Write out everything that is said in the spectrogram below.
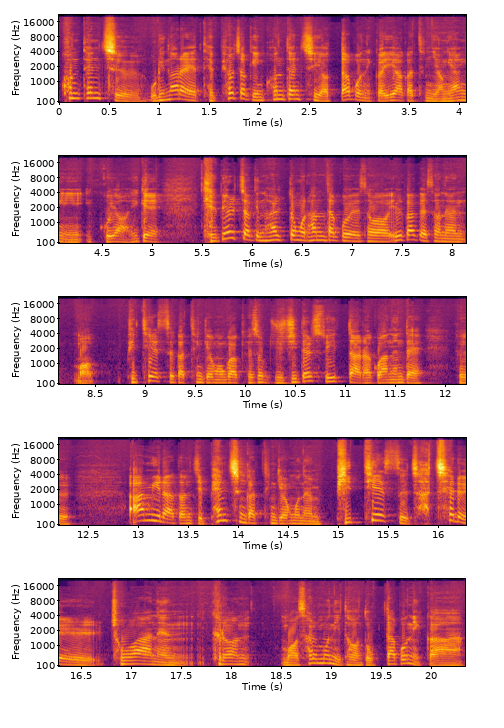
콘텐츠, 우리나라의 대표적인 콘텐츠였다 보니까 이와 같은 영향이 있고요. 이게 개별적인 활동을 한다고 해서 일각에서는 뭐 BTS 같은 경우가 계속 유지될 수 있다라고 하는데 그 아미라든지 팬층 같은 경우는 BTS 자체를 좋아하는 그런 뭐 설문이 더 높다 보니까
